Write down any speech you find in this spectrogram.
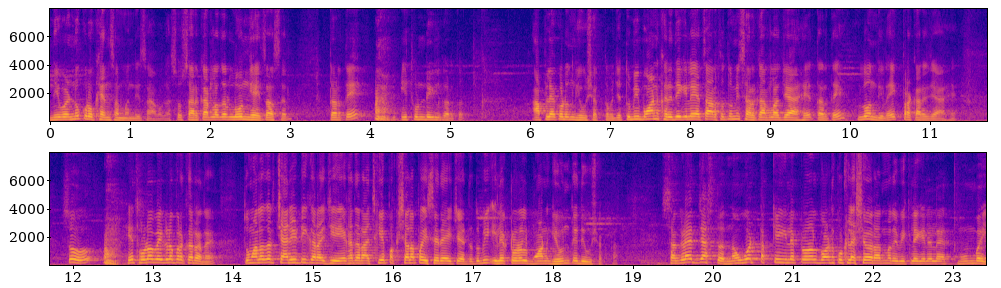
निवडणूक रोख्यांसंबंधीचा आहे बघा सो सरकारला जर लोन घ्यायचं असेल तर ते इथून डील करतं. आपल्याकडून घेऊ शकतं. म्हणजे तुम्ही बॉन्ड खरेदी केले याचा अर्थ तुम्ही सरकारला जे आहे तर ते लोन दिलं. एक प्रकारे जे आहे. सो हे थोडं वेगळं प्रकरण आहे. तुम्हाला जर चॅरिटी करायची आहे, एखाद्या राजकीय पक्षाला पैसे द्यायचे आहेत तर तुम्ही इलेक्ट्रोरल बॉन्ड घेऊन ते देऊ शकता. सगळ्यात जास्त नव्वद टक्के इलेक्ट्रोरल बॉन्ड कुठल्या शहरांमध्ये विकले गेलेले आहेत? मुंबई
